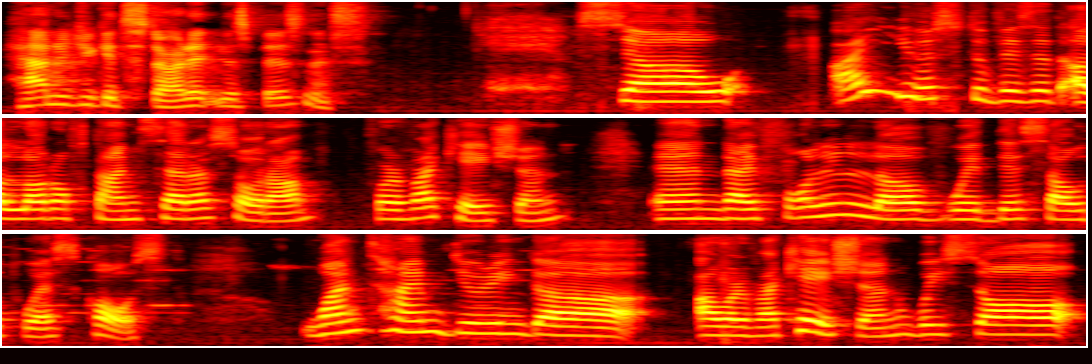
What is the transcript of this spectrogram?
How did you get started in this business? So I used to visit a lot of times Sarasota for vacation and I fall in love with the Southwest coast. One time during uh, our vacation, we saw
